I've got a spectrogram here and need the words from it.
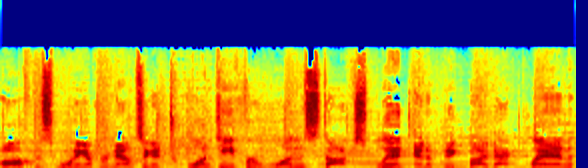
off this morning after announcing a 20 for 1 stock split and a big buyback plan.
